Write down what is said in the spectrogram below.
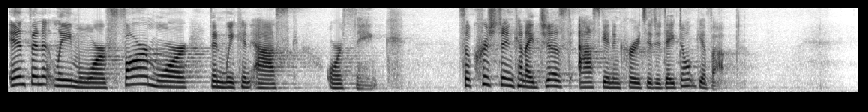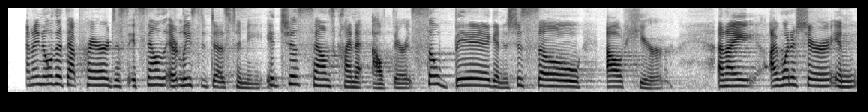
infinitely more, far more than we can ask or think. So, Christian, can I just ask and encourage you today don't give up. And I know that that prayer just, it sounds, at least it does to me, it just sounds kind of out there. It's so big and it's just so out here. And I, I want to share in,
